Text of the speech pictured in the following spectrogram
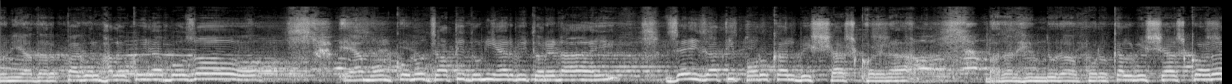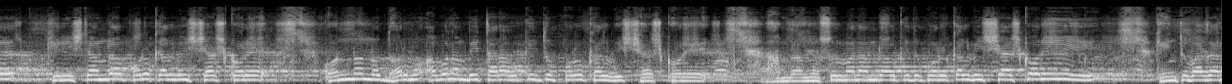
দুনিয়াদার পাগল ভালো কইরা বোঝো। এমন কোন জাতি দুনিয়ার ভিতরে নাই, যেই জাতি পরকাল বিশ্বাস করে না। বাদার হিন্দুরা পরকাল বিশ্বাস করে, খ্রিস্টানরা পরকাল বিশ্বাস করে, অন্যান্য ধর্ম অবলম্বী তারাও কিন্তু পরকাল বিশ্বাস করে। আমরা মুসলমান, আমরাও কিন্তু পরকাল বিশ্বাস করি। কিন্তু বাজার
